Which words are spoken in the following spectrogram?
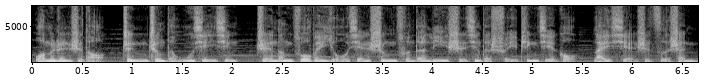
我们认识到真正的无限性只能作为有限生存的历史性的水平结构来显示自身。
